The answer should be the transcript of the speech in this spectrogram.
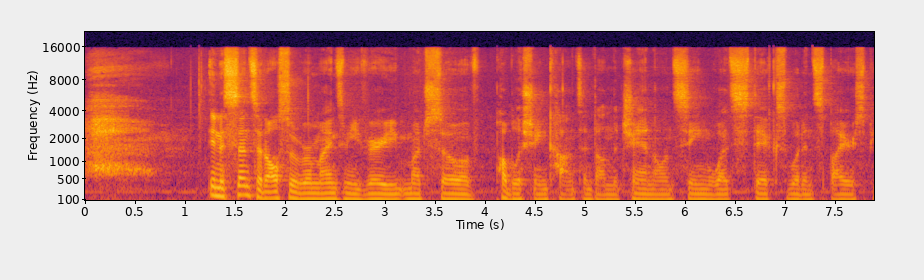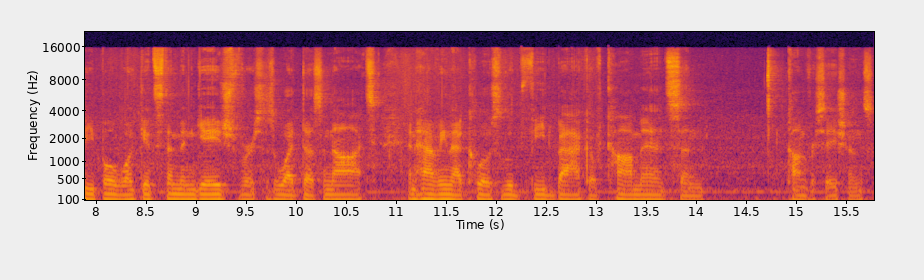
In a sense, it also reminds me very much so of publishing content on the channel and seeing what sticks, what inspires people, what gets them engaged versus what does not, and having that closed loop feedback of comments and conversations.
